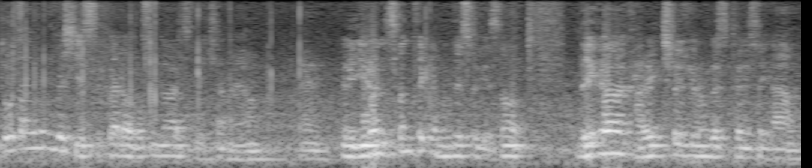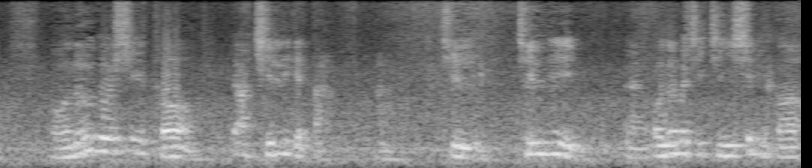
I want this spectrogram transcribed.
또 다른 것이 있을까라고 생각할 수도 있잖아요. 네. 이런 선택의 문제 속에서 내가 가르쳐 주는 것을 통해서 야 어느 것이 더 야 진리겠다. 아, 진리, 진리 예, 어느 것이 진실일까?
